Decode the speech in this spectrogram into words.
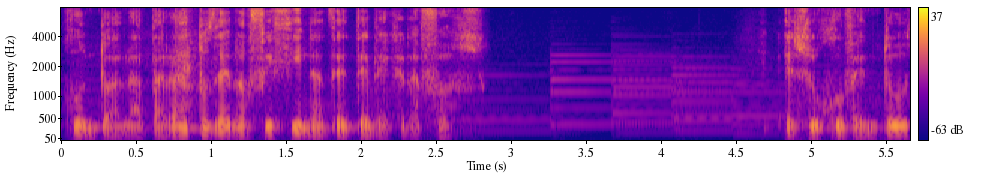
junto al aparato de la oficina de telégrafos. En su juventud,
